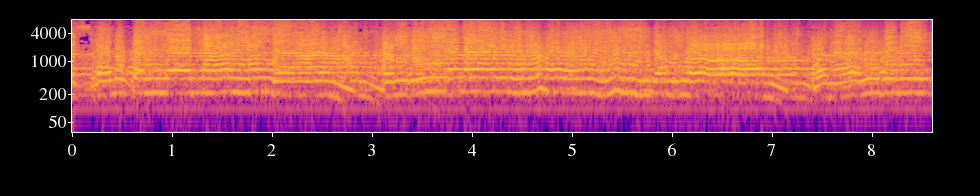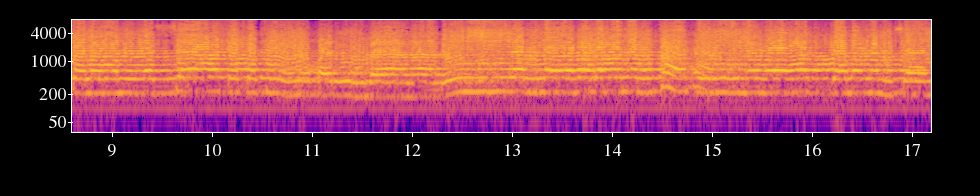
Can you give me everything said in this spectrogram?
يسألك الناس عن الساعة قل إنما علمها عند الله وما يدريك لعل تكون قريبا. إن الله لعن الكافرين وأعد لهم سعيرا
